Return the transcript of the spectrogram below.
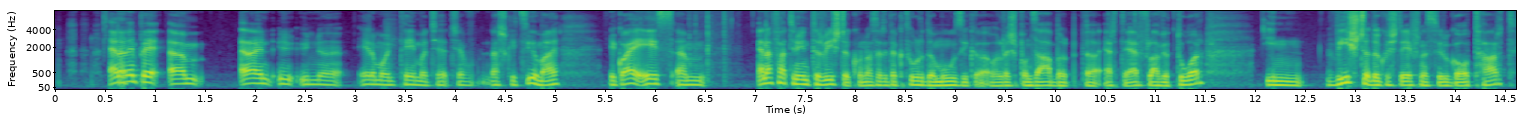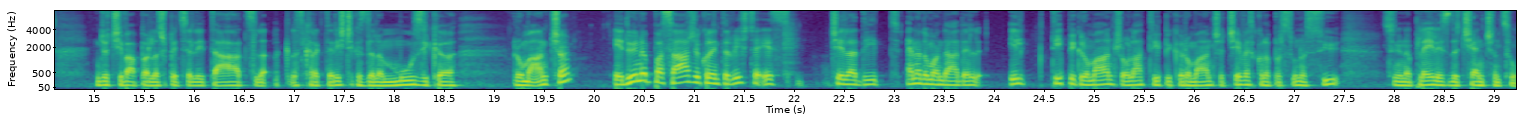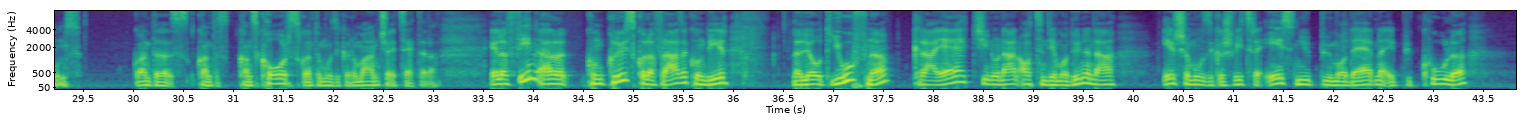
Era nempe, um, era un, un, era un tema che che na schizio mai. E qua è um, era fatto un'intervista con il redattore di musica o il responsabile da RTR Flavio Tur in vista di Stefano sul Gotthard cui ci va per le specialità, le, le caratteristiche della musica romancia. Ed una passage con l'intervista è ce l'ha dit, è una domanda del il tipico romancia o la tipica romancia c'è ves con la persona su su una playlist di 100 canzoni. Quantas, quantas, quantas cors, quanta musica romancia, etc. E alla fine ha concluso con la frase con dire la liot jufna crae ci non han otzen di moduna na irsche musica svizzera es nu più moderna e più cool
